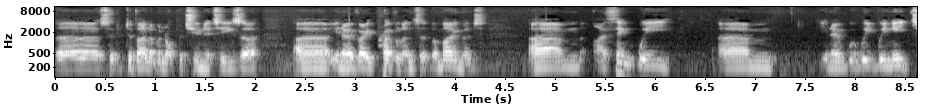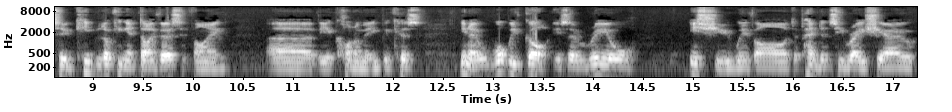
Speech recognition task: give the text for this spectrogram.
uh, sort of development opportunities are, uh, you know, very prevalent at the moment. Um, I think we um, you know, we, we need to keep looking at diversifying uh, the economy because, you know, what we've got is a real issue with our dependency ratio.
